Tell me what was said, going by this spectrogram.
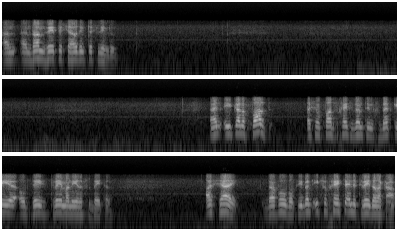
En, en dan weer de shahudin teslim doen. En je kan een fard, als je een fard vergeten bent in het gebed, kun je op deze twee manieren verbeteren. Als jij, bijvoorbeeld, je bent iets vergeten in de tweede raka.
